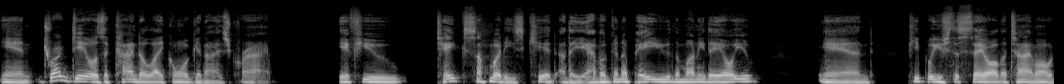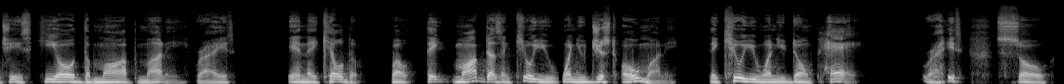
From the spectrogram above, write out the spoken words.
And drug deals are kind of like organized crime. If you take somebody's kid, are they ever going to pay you the money they owe you? And people used to say all the time, oh, geez, he owed the mob money, right? And they killed him. Well, the mob doesn't kill you when you just owe money. They kill you when you don't pay, right? So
